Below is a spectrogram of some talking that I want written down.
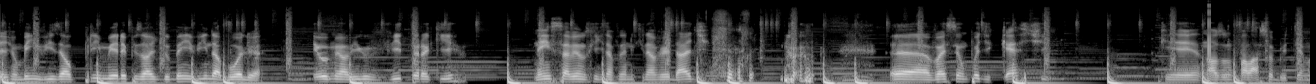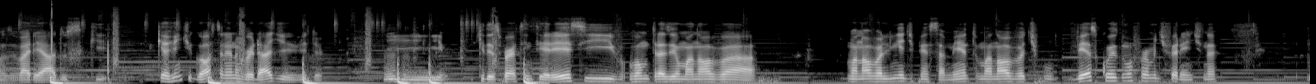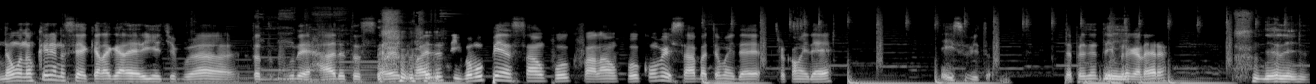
Sejam bem-vindos ao primeiro episódio do Bem-vindo à Bolha. Eu e meu amigo Vitor aqui. Nem sabemos o que a gente tá fazendo aqui na verdade. É, vai ser um podcast que nós vamos falar sobre temas variados que, que a gente gosta, né, na verdade, Vitor? E que desperta interesse e vamos trazer uma nova uma nova linha de pensamento, uma nova, tipo, ver as coisas de uma forma diferente, né? Não, não querendo ser aquela galerinha, tipo, ah, tá todo mundo errado, eu tô certo. Mas assim, vamos pensar um pouco, falar um pouco, conversar, bater uma ideia, trocar uma ideia. É isso, Vitor. Se apresenta aí E pra galera. Beleza.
